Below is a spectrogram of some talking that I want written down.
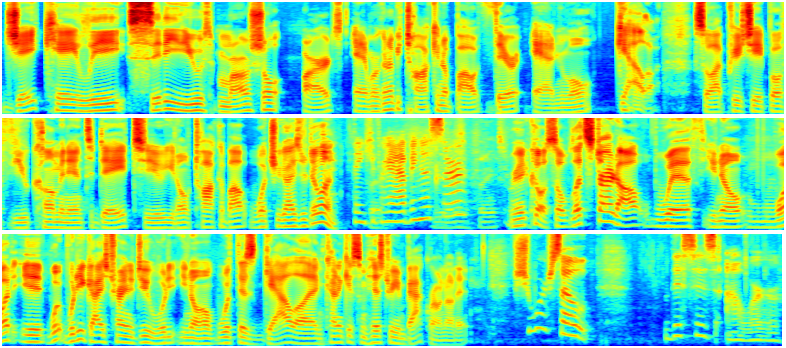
J.K. Lee City Youth Martial Arts. And we're going to be talking about their annual gala. So I appreciate both of you coming in today to, you know, talk about what you guys are doing. Thank you for having us, sir. Thanks. Very cool. So let's start out with you know what is what, what are you guys trying to do? What you you know with this gala and kind of give some history and background on it. Sure. So, this is our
